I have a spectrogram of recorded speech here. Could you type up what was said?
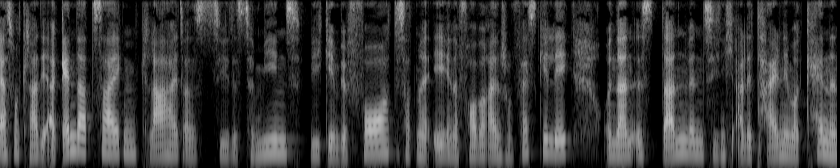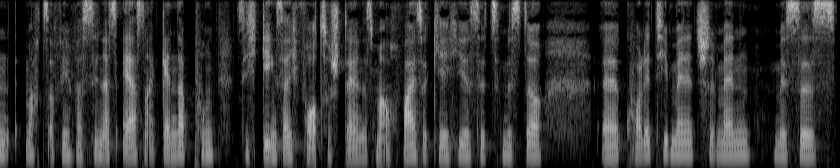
erstmal klar die Agenda zeigen, Klarheit, also das Ziel des Termins, wie gehen wir vor, das hat man eh in der Vorbereitung schon festgelegt und dann ist dann, wenn sich nicht alle Teilnehmer kennen, macht es auf jeden Fall Sinn, als ersten Agendapunkt sich gegenseitig vorzustellen, dass man auch weiß, okay, hier sitzt Mr. Äh, Quality Management, Mrs.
